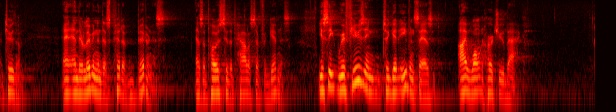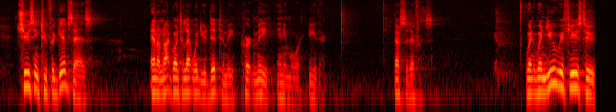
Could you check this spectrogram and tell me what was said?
uh, to them. And, and they're living in this pit of bitterness as opposed to the palace of forgiveness. You see, refusing to get even says, I won't hurt you back. Choosing to forgive says, and I'm not going to let what you did to me hurt me anymore either. That's the difference. When, when you refuse to,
